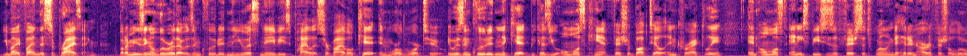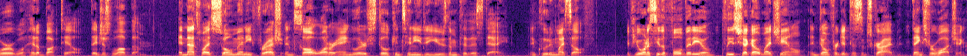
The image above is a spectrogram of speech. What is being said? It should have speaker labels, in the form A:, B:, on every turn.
A: You might find this surprising, but I'm using a lure that was included in the US Navy's pilot survival kit in World War II. It was included in the kit because you almost can't fish a bucktail incorrectly, and almost any species of fish that's willing to hit an artificial lure will hit a bucktail. They just love them. And that's why so many fresh and saltwater anglers still continue to use them to this day, including myself. If you want to see the full video, please check out my channel, and don't forget to subscribe. Thanks for watching.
